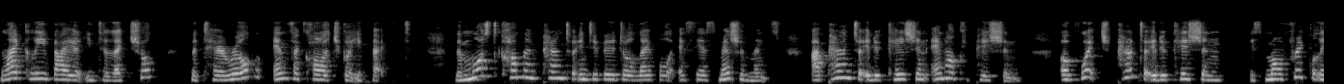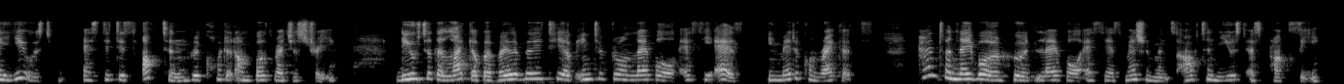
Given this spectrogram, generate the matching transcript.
likely via intellectual, material, and psychological effects. The most common parental individual level SES measurements are parental education and occupation, of which parental education is more frequently used as it is often recorded on both registry. Due to the lack of availability of individual level SES in medical records, parental neighborhood level SES measurements are often used as proxy.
